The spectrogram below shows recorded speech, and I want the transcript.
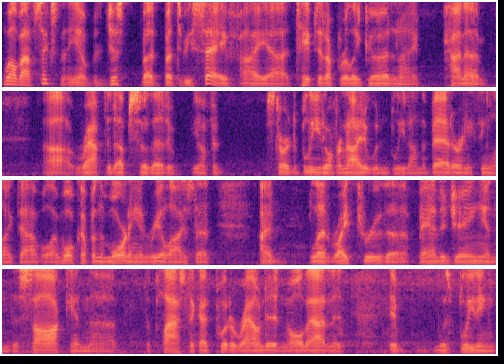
Well, about six, you know, just, but, but to be safe, I, uh, taped it up really good and I kind of, uh, wrapped it up so that, it, you know, if it started to bleed overnight, it wouldn't bleed on the bed or anything like that. Well, I woke up in the morning and realized that I'd bled right through the bandaging and the sock and the, the plastic I'd put around it and all that, and it it was bleeding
